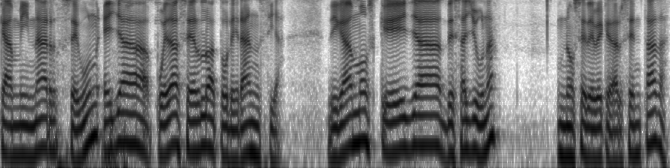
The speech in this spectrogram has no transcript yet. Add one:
caminar según ella pueda hacerlo a tolerancia, digamos que ella desayuna, no se debe quedar sentada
